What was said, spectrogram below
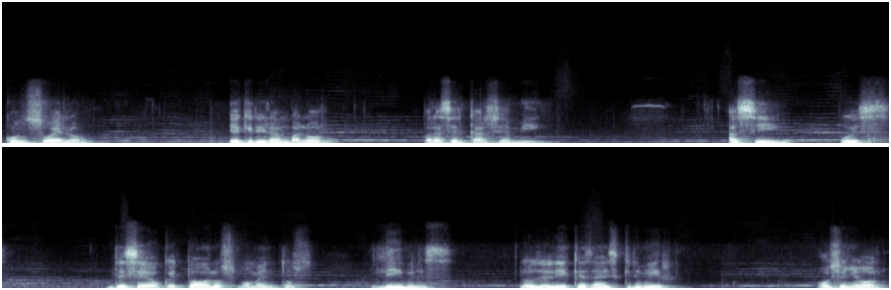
consuelo y adquirirán valor para acercarse a mí. Así pues, deseo que todos los momentos libres los dediques a escribir. Oh Señor,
